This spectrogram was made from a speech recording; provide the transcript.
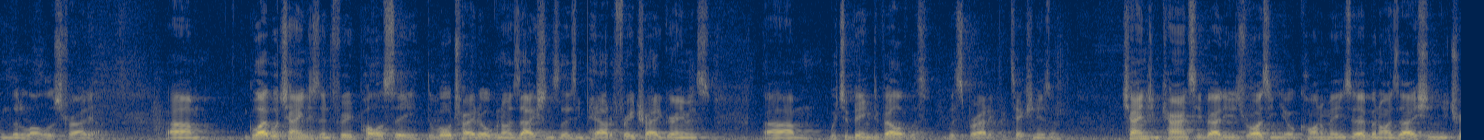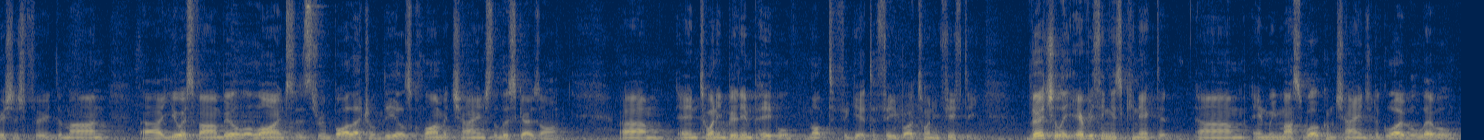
in little old Australia. Um, global changes in food policy, the World Trade Organisation is losing power to free trade agreements, um, which are being developed with, with sporadic protectionism, changing currency values, rising new economies, urbanisation, nutritious food demand, uh, US Farm Bill, alliances through bilateral deals, climate change, the list goes on. Um, and 20 billion people, not to forget, to feed by 2050. Virtually everything is connected, um, and we must welcome change at a global level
